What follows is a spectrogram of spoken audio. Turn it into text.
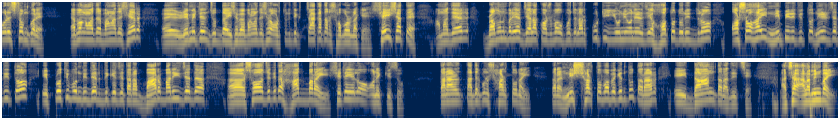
পরিশ্রম করে এবং আমাদের বাংলাদেশের রেমিটেন্স যোদ্ধা হিসেবে বাংলাদেশের অর্থনৈতিক চাকা তার সবল রাখে। সেই সাথে আমাদের ব্রাহ্মণবাড়িয়া জেলা কসবা উপজেলার কুটি ইউনিয়নের যে হতদরিদ্র, অসহায়, নিপীড়িত, নির্যাতিত এই প্রতিবন্ধীদের দিকে যে তারা বারবারই যে সহযোগিতার হাত বাড়ায়, সেটাই হলো অনেক কিছু। তারা, তাদের কোনো স্বার্থ নাই। তারা নিঃস্বার্থভাবে কিন্তু তারার এই দান তারা দিচ্ছে। আচ্ছা আলামিন ভাই,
